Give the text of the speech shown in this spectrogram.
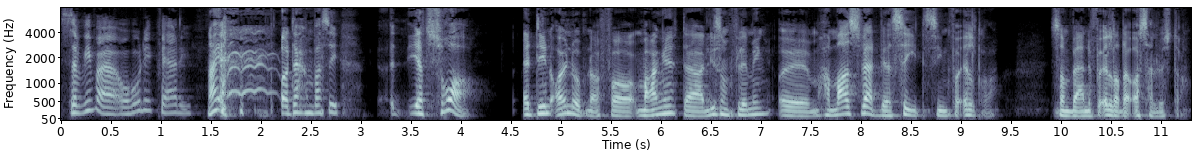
Så vi var overhovedet ikke færdige. Nej, og der kan man bare se, jeg tror, at det er en øjenåbner for mange, der ligesom Flemming, øh, har meget svært ved at se sine forældre, som værende forældre, der også har lyster.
